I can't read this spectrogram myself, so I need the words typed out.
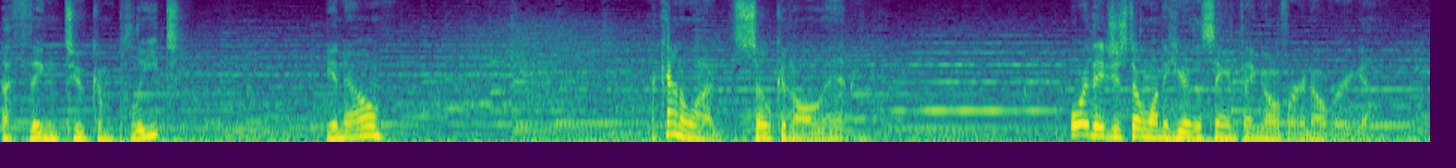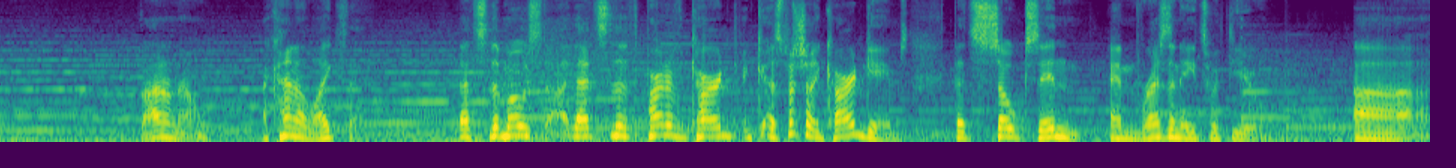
a thing to complete. You know? Kind of want to soak it all in. Or they just don't want to hear the same thing over and over again. But I don't know. I kind of like that. That's the most, that's the part of card, especially card games, that soaks in and resonates with you. Uh,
